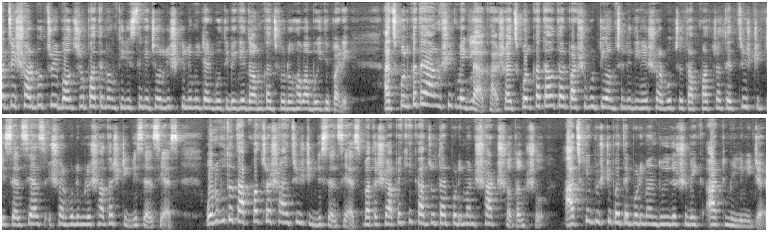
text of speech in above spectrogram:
রাজ্যের সর্বত্রই বজ্রপাত এবং তিরিশ থেকে চল্লিশ কিলোমিটার গতিবেগে দমকা ঝোড়ো হাওয়া বইতে পারে। আজ কলকাতায় আংশিক মেঘলা আকাশ। আজ কলকাতা ও তার পার্শ্ববর্তী অঞ্চলে দিনের সর্বোচ্চ তাপমাত্রা তেত্রিশ ডিগ্রি সেলসিয়াস, সর্বনিম্ন সাতাশ ডিগ্রি সেলসিয়াস। অনুভূত তাপমাত্রা সাঁত্রিশ ডিগ্রি সেলসিয়াস। বাতাসে আপেক্ষিক আর্দ্রতার পরিমাণ ষাট শতাংশ। আজকের বৃষ্টিপাতের পরিমাণ দুই দশমিক আট millimetre.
